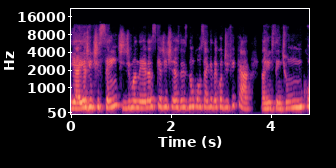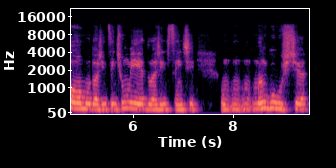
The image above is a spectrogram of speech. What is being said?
e aí a gente sente de maneiras que a gente às vezes não consegue decodificar. A gente sente um incômodo, a gente sente um medo, a gente sente um, um, uma angústia,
